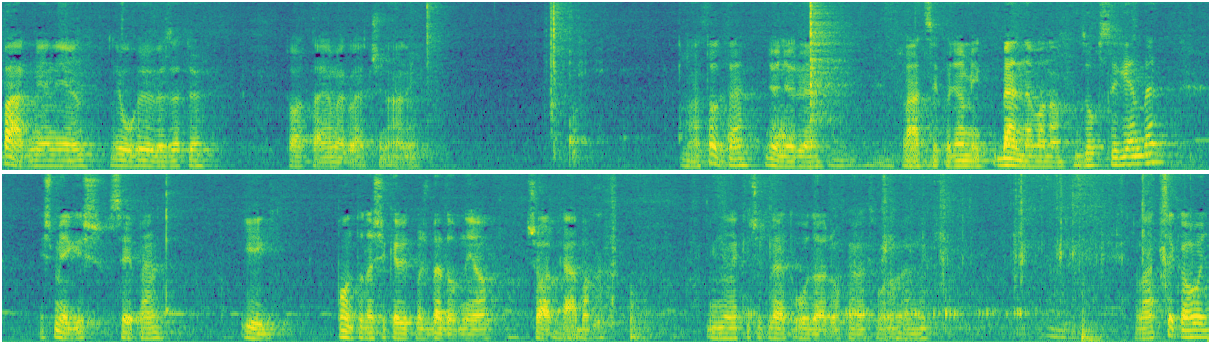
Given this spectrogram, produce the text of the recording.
Bármilyen ilyen jó hővezető tartálya meg lehet csinálni. Látod, de gyönyörűen látszik, hogy ami benne van az oxigénben, és mégis szépen ég. Pont oda sikerült most bedobni a sarkába. Minden egy kicsit lehet oldalról kellett volna venni. Látszik, ahogy?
